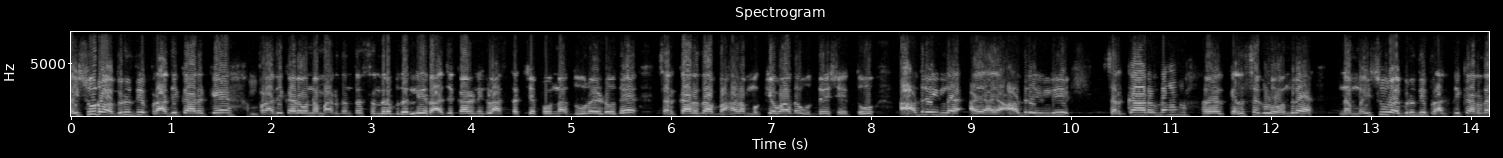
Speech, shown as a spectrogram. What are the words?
ಮೈಸೂರು ಅಭಿವೃದ್ಧಿ ಪ್ರಾಧಿಕಾರಕ್ಕೆ, ಪ್ರಾಧಿಕಾರವನ್ನ ಮಾಡಿದಂತ ಸಂದರ್ಭದಲ್ಲಿ ರಾಜಕಾರಣಿಗಳ ಹಸ್ತಕ್ಷೇಪವನ್ನ ದೂರ ಇಡೋದೇ ಸರ್ಕಾರದ ಬಹಳ ಮುಖ್ಯವಾದ ಉದ್ದೇಶ ಇತ್ತು. ಆದ್ರೆ ಇಲ್ಲ ಆದ್ರೆ ಇಲ್ಲಿ ಸರ್ಕಾರದ ಕೆಲಸಗಳು ಅಂದ್ರೆ ನಮ್ಮ ಮೈಸೂರು ಅಭಿವೃದ್ಧಿ ಪ್ರಾಧಿಕಾರದ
